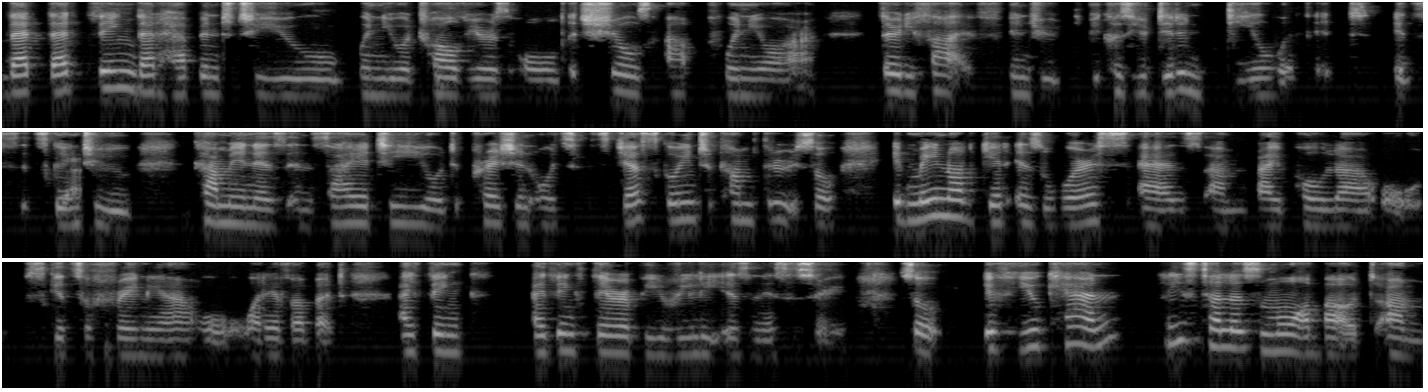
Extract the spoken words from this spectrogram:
that that thing that happened to you when you were 12 years old it shows up when you are 35 and you because you didn't deal with it. It's it's going Yeah, to come in as anxiety or depression or it's, it's just going to come through. So it may not get as worse as um, bipolar or schizophrenia or whatever but i think i think therapy really is necessary. So if you can please tell us more about um,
